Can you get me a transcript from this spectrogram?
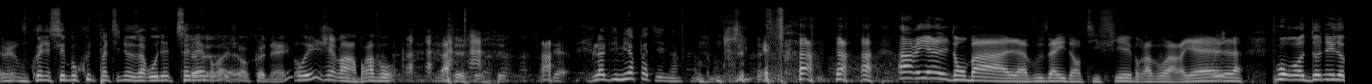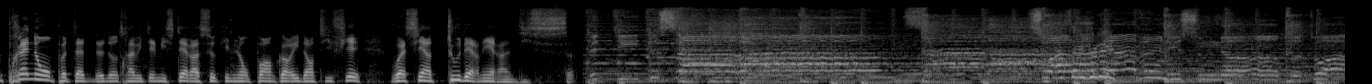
Euh, Vous connaissez beaucoup de patineuses à roulettes célèbres Euh, J'en connais. Oui, Gérard, bravo. Vladimir patine. Ariel Dombal vous a identifié, bravo Ariel. Pour donner le prénom peut-être de notre invité mystère à ceux qui ne l'ont pas encore identifié, voici un tout dernier indice. Petite Sarah, Ah, je l'ai. bienvenue sous notre toit.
